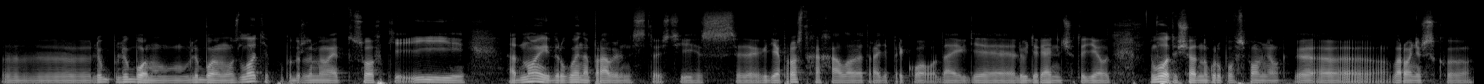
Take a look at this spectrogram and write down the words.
люб, любому, любому зло, типа, подразумевает тусовки и одной, и другой направленности, то есть, и с, где просто ха-ха ловят ради прикола, да, и где люди реально что-то делают. Вот, еще одну группу вспомнил, э, воронежскую,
